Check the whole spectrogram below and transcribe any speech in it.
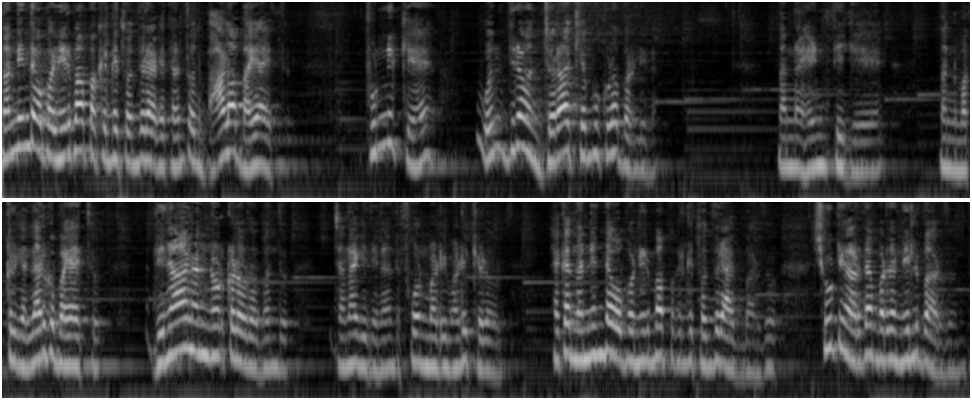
ನನ್ನಿಂದ ಒಬ್ಬ ನಿರ್ಮಾಪಕನಿಗೆ ತೊಂದರೆ ಆಗುತ್ತೆ ಅಂತ ಒಂದು ಭಾಳ ಭಯ ಇತ್ತು ಪುಣ್ಯಕ್ಕೆ ಒಂದು ದಿನ ಒಂದು ಜ್ವರ ಕೆಮ್ಮು ಕೂಡ ಬರಲಿಲ್ಲ. ನನ್ನ ಹೆಂಡತಿಗೆ, ನನ್ನ ಮಕ್ಕಳಿಗೆ ಎಲ್ಲರಿಗೂ ಭಯ ಆಯಿತು. ದಿನಾ ನನ್ನ ನೋಡ್ಕೊಳ್ಳೋರು ಬಂದು, ಚೆನ್ನಾಗಿದ್ದೀನ? ಅಂತ ಫೋನ್ ಮಾಡಿ ಮಾಡಿ ಕೇಳೋರು. ಯಾಕಂದ್ರೆ ನನ್ನಿಂದ ಒಬ್ಬ ನಿರ್ಮಾಪಕರಿಗೆ ತೊಂದರೆ ಆಗಬಾರ್ದು. ಶೂಟಿಂಗ್ ಅರ್ಧಂಬರ್ಧ ನಿಲ್ಲಬಾರ್ದು ಅಂತ.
